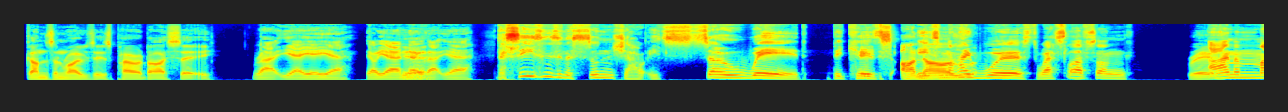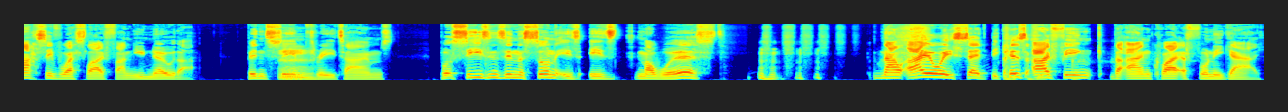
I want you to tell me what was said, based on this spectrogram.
Guns N' Roses, Paradise City. Right, yeah, yeah, yeah. Oh, yeah, I know Yeah. that, yeah. The Seasons in the Sun shout, it's so weird because It's- it's my worst Westlife song. Really? I'm a massive Westlife fan, you know that. Been seeing Mm. three times. But Seasons in the Sun is is my worst. now, I always said because I think that I'm quite a funny guy,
